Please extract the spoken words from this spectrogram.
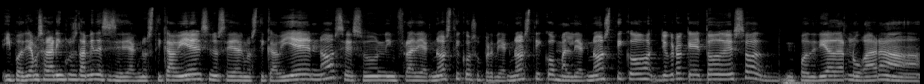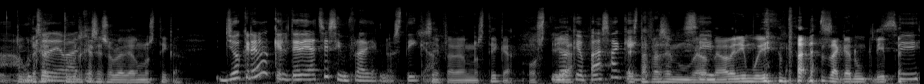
y podríamos hablar incluso también de si se diagnostica bien, si no se diagnostica bien, ¿no? Si es un infradiagnóstico, superdiagnóstico, mal diagnóstico. Yo creo que todo eso podría dar lugar a, mucho debate. ¿Tú crees que se sobrediagnostica? Yo creo que el TDAH se infradiagnostica. Se infradiagnostica. Hostia. Lo que pasa que. Esta frase me va a venir muy bien para sacar un clip. Sí,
